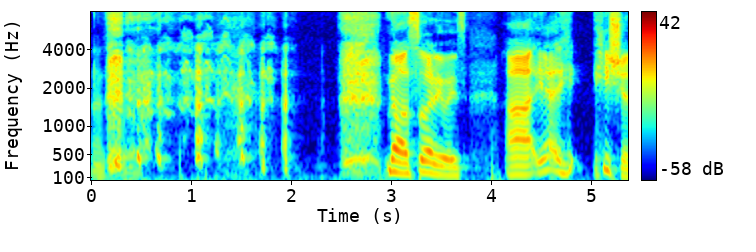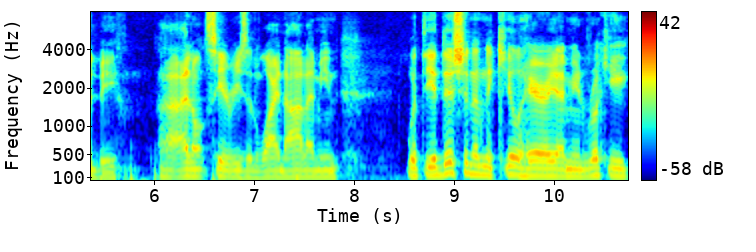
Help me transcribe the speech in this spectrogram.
That's no, so anyways, uh, yeah, he, he should be. Uh, I don't see a reason why not. I mean, with the addition of N'Keal Harry, I mean rookie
